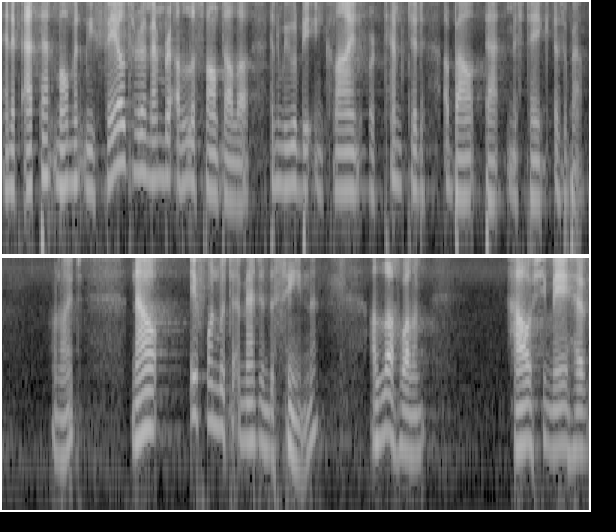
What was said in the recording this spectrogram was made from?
And if at that moment we fail to remember Allah subhanahu wa ta'ala, then we would be inclined or tempted about that mistake as well. Alright? Now, if one was to imagine the scene, Allahu Alam, how she may have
